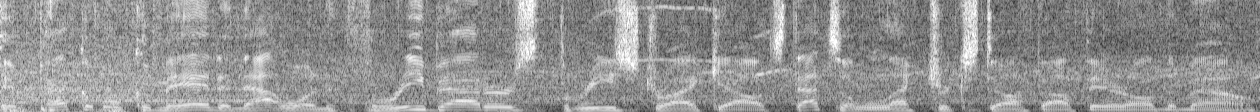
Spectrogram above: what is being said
Impeccable command in that one. Three batters, three strikeouts. That's electric stuff out there on the mound.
